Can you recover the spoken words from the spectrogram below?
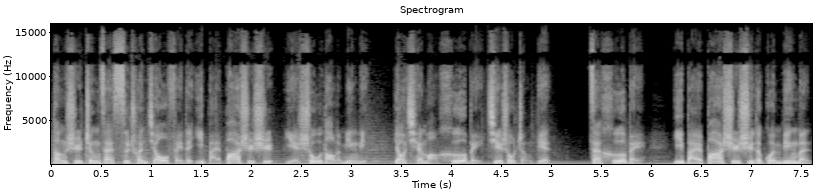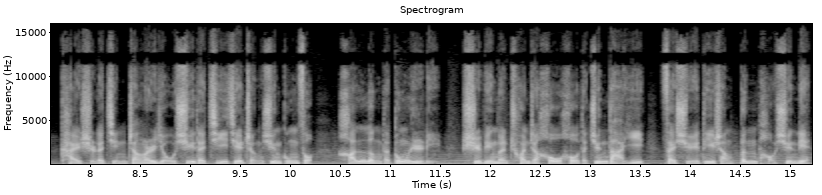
当时正在四川剿匪的一百八十师也收到了命令，要前往河北接受整编。在河北，一百八十师的官兵们开始了紧张而有序的集结整训工作。寒冷的冬日里，士兵们穿着厚厚的军大衣，在雪地上奔跑训练，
